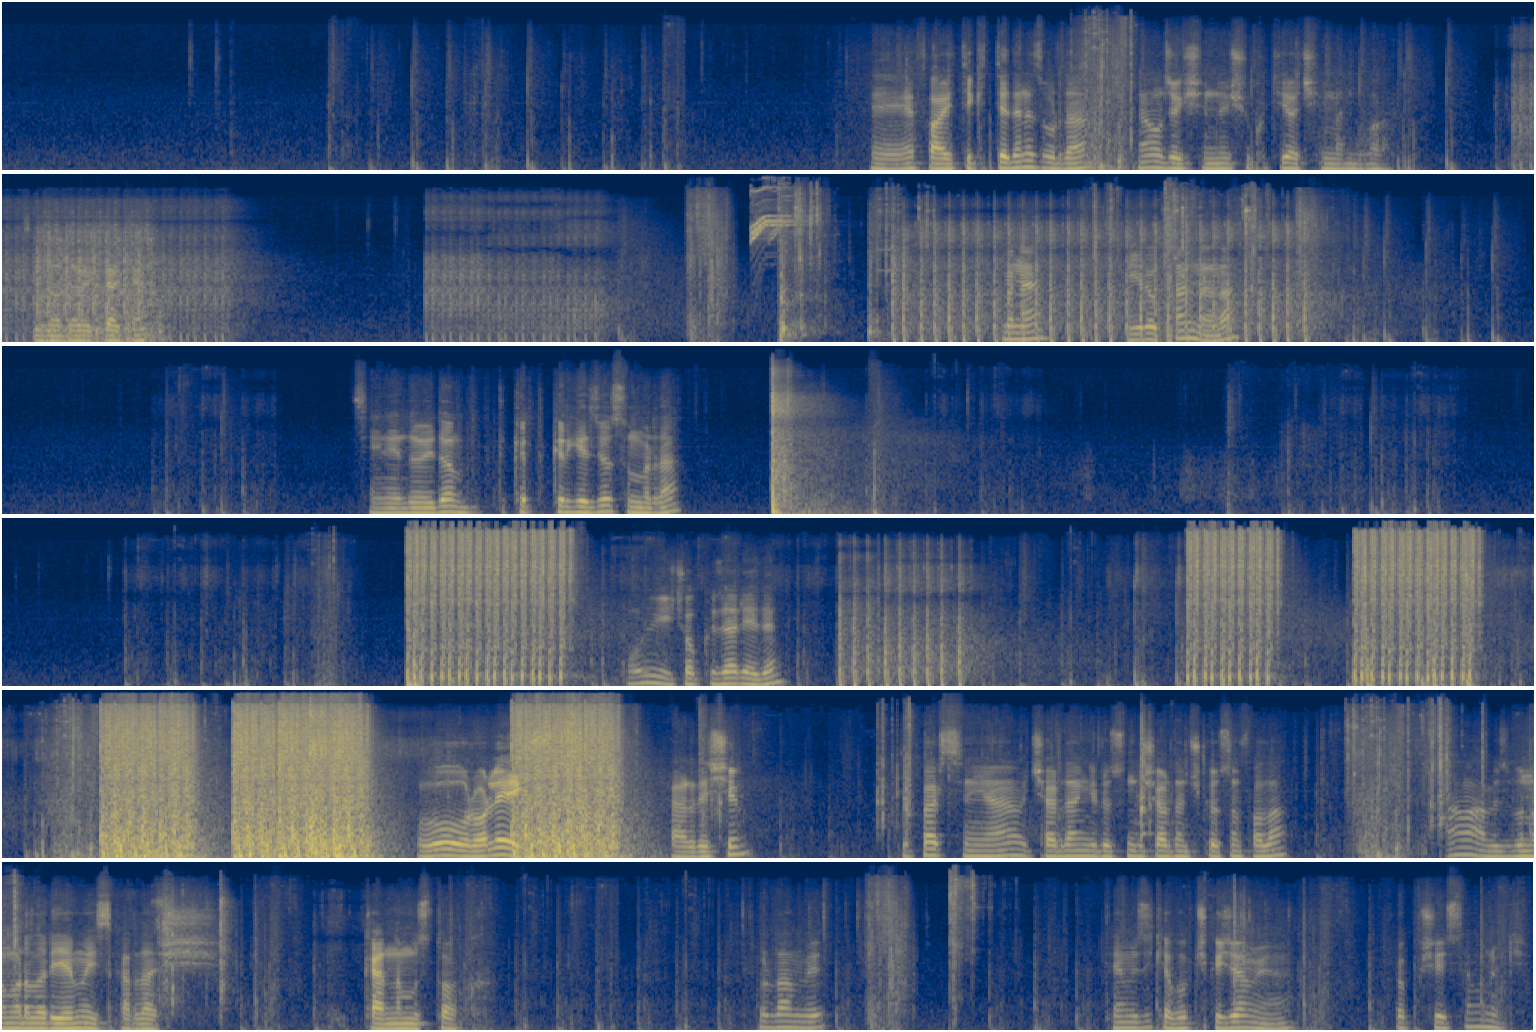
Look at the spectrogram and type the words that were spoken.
Eee fight'i kilitlediniz burada. Ne olacak şimdi? Şu kutuyu açayım ben de bari. Şurada da beklerken. Bu ne? 1.90 ne lan? Seni duydum. Tıkır tıkır geziyorsun burada. Oy çok güzel yedin. Oo Rolex. Kardeşim. Süpersin ya. İçeriden giriyorsun dışarıdan çıkıyorsun falan. Ama biz bu numaraları yemeyiz kardeş. Karnımız tok. Buradan bir temizlik yapıp çıkacağım ya. Çok bir şey istemiyorum ki.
